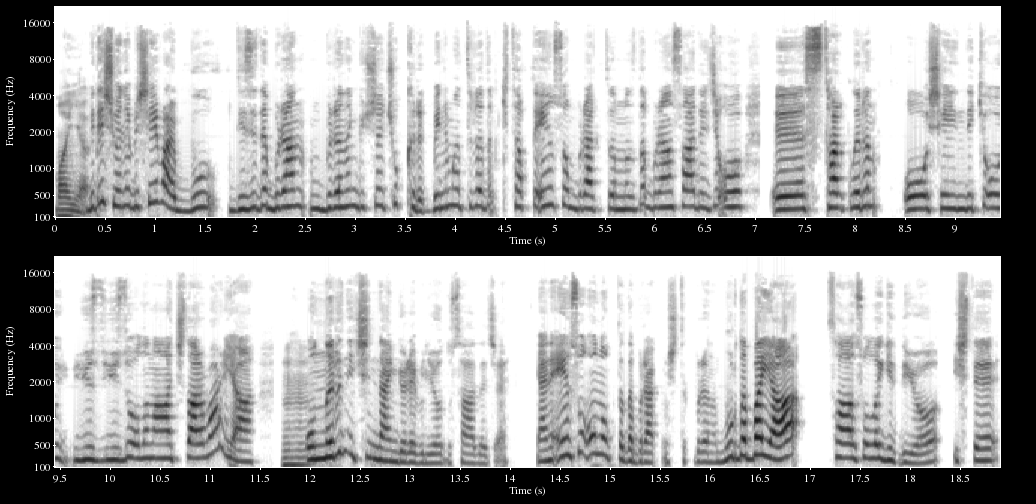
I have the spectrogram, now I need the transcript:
Manyak. Bir de şöyle bir şey var. Bu dizide Bran Bran'ın güçleri çok kırık. Benim hatırladığım kitapta en son bıraktığımızda Bran sadece o e, Stark'ların o şeyindeki o yüz, yüzü olan ağaçlar var ya Hı hı. onların içinden görebiliyordu sadece. Yani en son o noktada bırakmıştık Bran'ı. Burada bayağı sağa sola gidiyor. İşte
